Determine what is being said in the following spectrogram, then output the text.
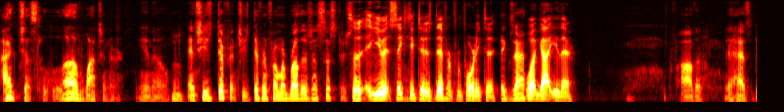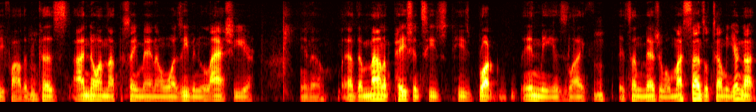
I just love watching her, you know. Hmm. And she's different. She's different from her brothers and sisters. So uh, you at 62 is different from 42. Exactly. What got you there? Father. It has to be Father hmm. because I know I'm not the same man I was even last year. You know, Uh, the amount of patience he's he's brought in me is like hmm. it's unmeasurable. My sons will tell me, "You're not,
